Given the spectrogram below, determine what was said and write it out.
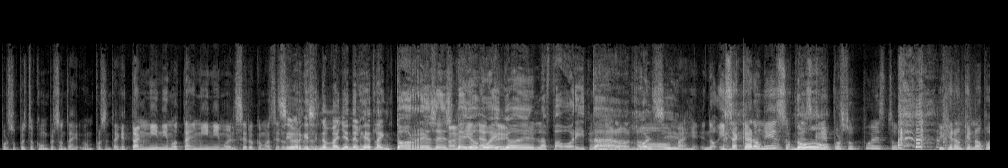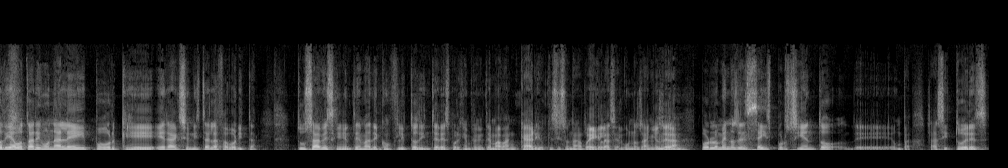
por supuesto, con un porcentaje, un porcentaje tan mínimo, tan mínimo, el 0,0. Sí, porque si no mañana el headline, Torres es medio dueño de la favorita. Claro, no, Holcim". imagi- no, y sacaron eso, No. ¿puedes creer? Por supuesto. Dijeron que no podía votar en una ley porque era accionista de la favorita. Tú sabes que en el tema de conflicto de interés, por ejemplo, en el tema bancario, que se hizo una regla hace algunos años, era por lo menos el 6% de un O sea, si tú eres,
